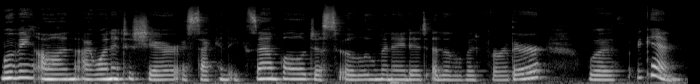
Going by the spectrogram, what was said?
Moving on, I wanted to share a second example just to illuminate it a little bit further with, again,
